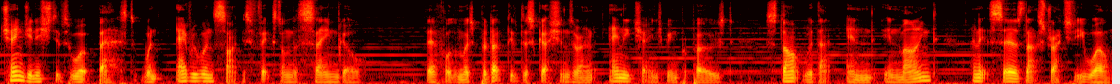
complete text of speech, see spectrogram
Change initiatives work best when everyone's sight is fixed on the same goal. Therefore, the most productive discussions around any change being proposed start with that end in mind and it serves that strategy well.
